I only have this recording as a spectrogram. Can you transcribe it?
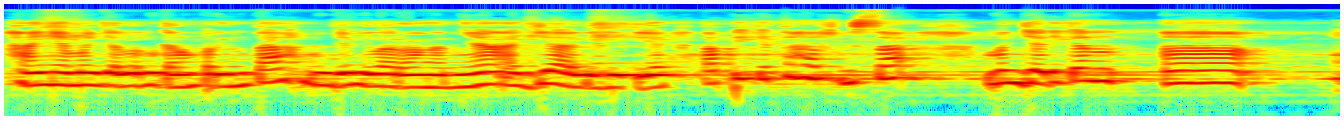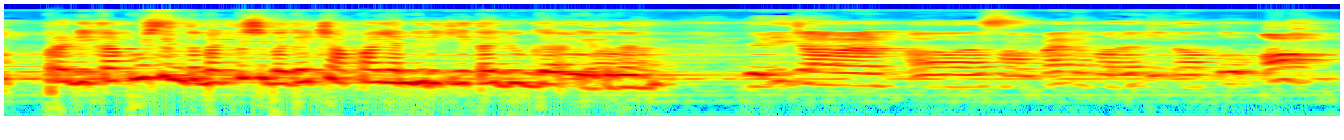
Hanya menjalankan perintah menjauhi larangannya aja gitu ya. Tapi kita harus bisa menjadikan uh, predikat muslim terbaik itu sebagai capaian diri kita juga gitu kan. Jadi jangan uh, sampai kepada kita tuh oh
